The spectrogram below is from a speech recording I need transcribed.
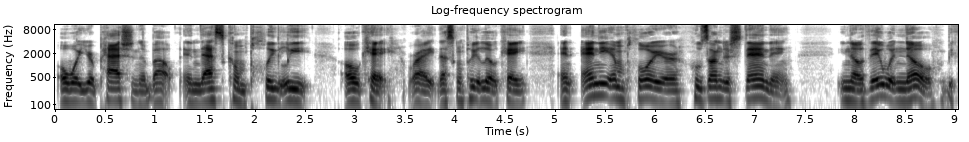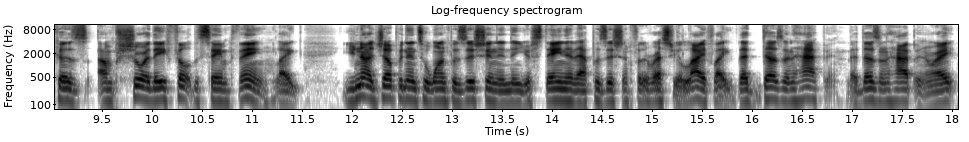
or what you're passionate about. And that's completely okay, right? That's completely okay. And any employer who's understanding, you know, they would know because I'm sure they felt the same thing. Like, you're not jumping into one position and then you're staying in that position for the rest of your life. Like that doesn't happen. That doesn't happen, right?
